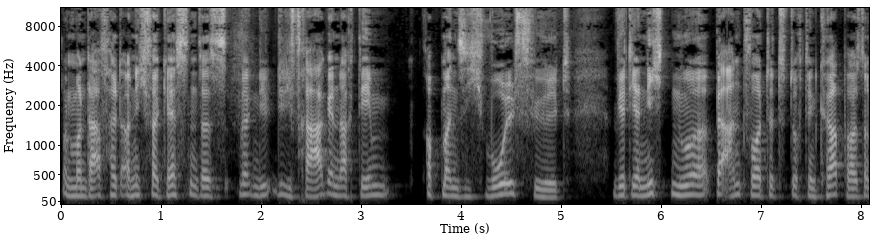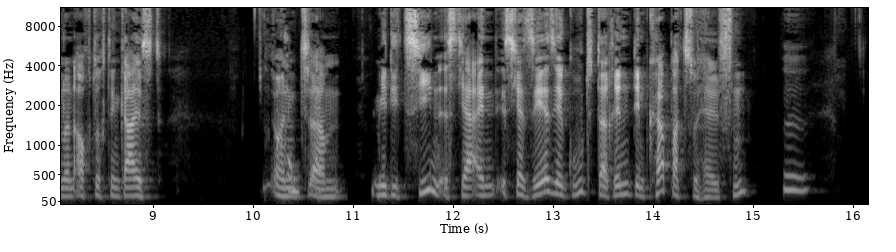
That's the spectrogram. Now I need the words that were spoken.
Und man darf halt auch nicht vergessen, dass die, die Frage nach dem, ob man sich wohlfühlt, wird ja nicht nur beantwortet durch den Körper, sondern auch durch den Geist. Und ähm, Medizin ist ja ein, ist ja sehr, sehr gut darin, dem Körper zu helfen, mhm.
